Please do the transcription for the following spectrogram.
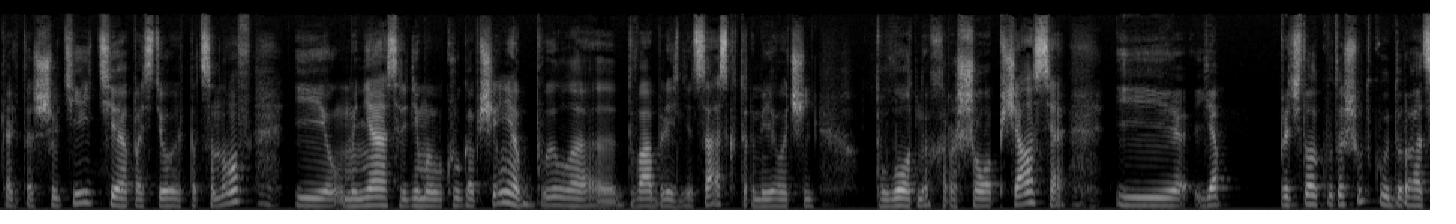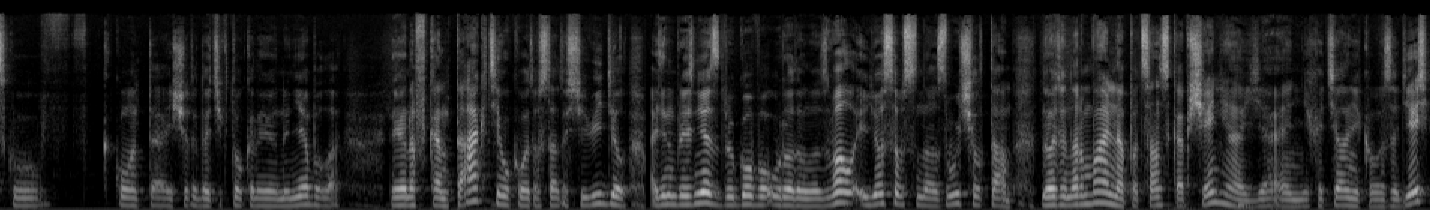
как-то шутить, подстегивать пацанов, и у меня среди моего круга общения было два близнеца, с которыми я очень плотно, хорошо общался, и я прочитал какую-то шутку дурацкую, какого-то еще тогда ТикТока, наверное, не было, наверное, ВКонтакте у кого-то в статусе увидел, один близнец другого уродом назвал, и я, собственно, озвучил там. Но это нормально, пацанское общение, я не хотел никого задеть.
